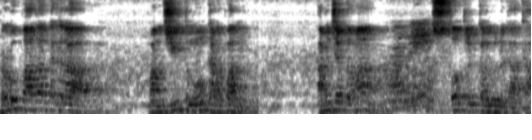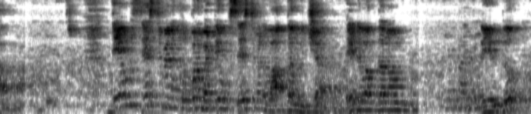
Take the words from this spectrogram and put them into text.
ప్రభు పాదాల దగ్గర మన జీవితము గడపాలి. ఆమె చెప్దామా? స్తోత్రం కలుగును గాక. దేవుడు శ్రేష్టమైన కృపను బట్టి ఒక శ్రేష్టమైన వాగ్దానం ఇచ్చాడు. ఏంటి వాగ్దానం? నీ ఎందు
